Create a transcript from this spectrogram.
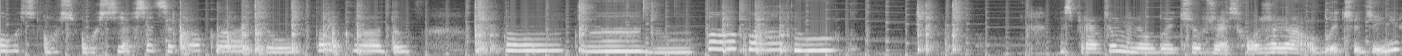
Ось, ось, ось. Я все це покладу, покладу, покладу, покладу. Насправді у мене обличчя вже схоже на обличчя Джині.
